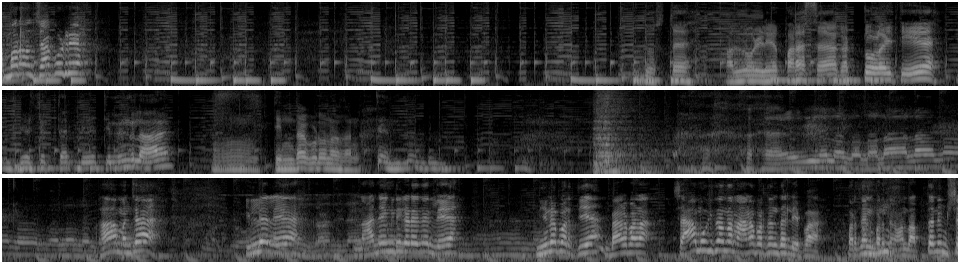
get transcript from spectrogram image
ಅಮ್ಮಾರ ಒಂದು ಚಾ ಕೊಡ್ರಿ. ದೋಸ್ತ ಅಲ್ಲೊಳ್ಳೆ ಪರಸ ಗಟ್ಟುಳೈತಿ. ಐತಿ ಸಿಗ್ತಲ್ಲಿ ತಿನ್ನಂಗಿಲ್ಲ ಹ್ಞೂ ತಿಂದ ಬಿಡೋಣ ಅದನ್ನ. ಹಾ ಮಂಜ ಇಲ್ಲೇ ನಾನೇ ಅಂಗಡಿ ಕಡೆ ಅಲ್ಲಿ ನೀನೇ ಬರ್ತೀಯ? ಬೇಡ ಬೇಡ. ಚಾ ಮುಗಿತಂದ್ರೆ ನಾನೇ ಬರ್ತೇನೆ ತಲ್ಲಿಪ್ಪ ಬರ್ತೇನೆ ಬರ್ತೇನೆ. ಒಂದು ಹತ್ತು ನಿಮಿಷ.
